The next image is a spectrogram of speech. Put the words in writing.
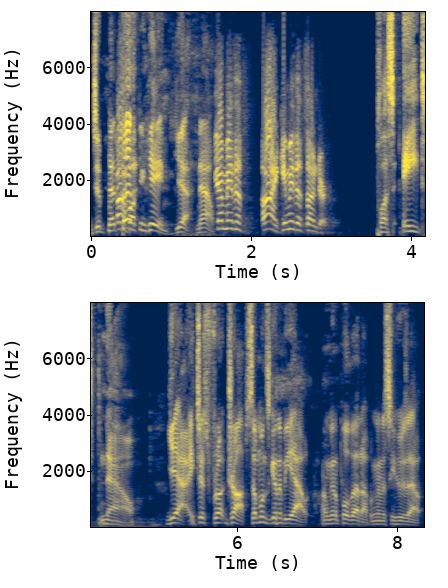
Just bet the bet fucking it. game. Yeah, now. Give me the all right. Give me the Thunder. Plus eight now. Yeah, it just dropped. Someone's going to be out. I'm going to pull that up. I'm going to see who's out.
